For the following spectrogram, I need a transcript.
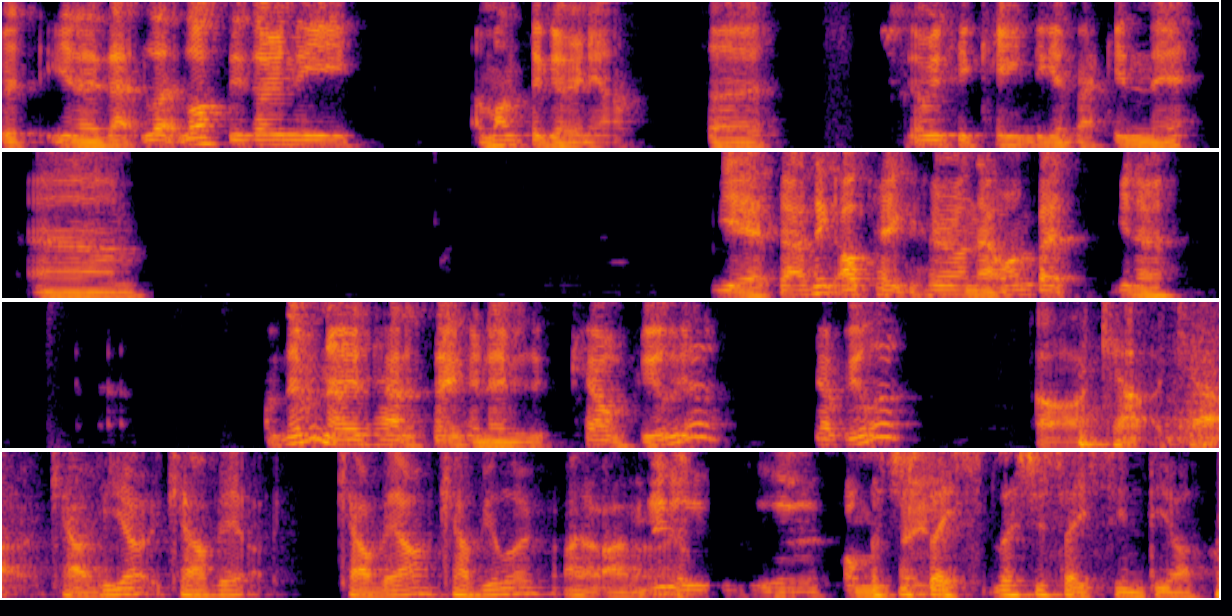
but you know that that loss is only a month ago now, so she's obviously keen to get back in there. Um, yeah, so I think I'll take her on that one. But you know, I've never known how to say her name. Is it Calvilla? Calvilla? Oh, Cal, Cal, Calvia, Calvia, Calvia, Calvillo. I, I I don't need to know. listen to the Let's just say let's just say Cynthia.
